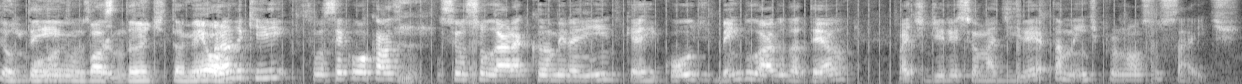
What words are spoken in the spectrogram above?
Eu tenho bastante também, Lembrando ó. que se você colocar o seu celular, a câmera aí, QR Code, bem do lado da tela, vai te direcionar diretamente para o nosso site.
